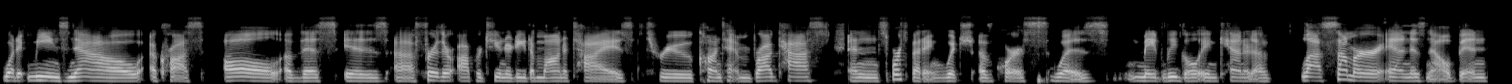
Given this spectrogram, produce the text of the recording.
what it means now across all of this is a further opportunity to monetize through content and broadcast and sports betting, which of course was made legal in Canada last summer and has now been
